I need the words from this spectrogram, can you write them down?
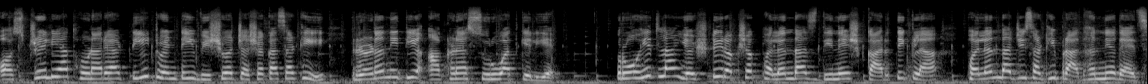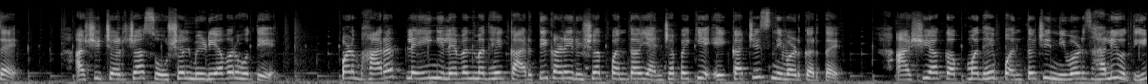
ऑस्ट्रेलियात होणाऱ्या टी ट्वेंटी विश्वचषकासाठी रणनीती आखण्यास सुरुवात केली आहे. रोहितला यष्टीरक्षक फलंदाज दिनेश कार्तिकला फलंदाजीसाठी प्राधान्य द्यायचंय. अशी चर्चा सोशल मीडियावर होते पण भारत प्लेईंग इलेव्हनमध्ये कार्तिक आणि ऋषभ पंत यांच्यापैकी एकाचीच निवड करतय. आशिया कपमध्ये पंतची निवड झाली होती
